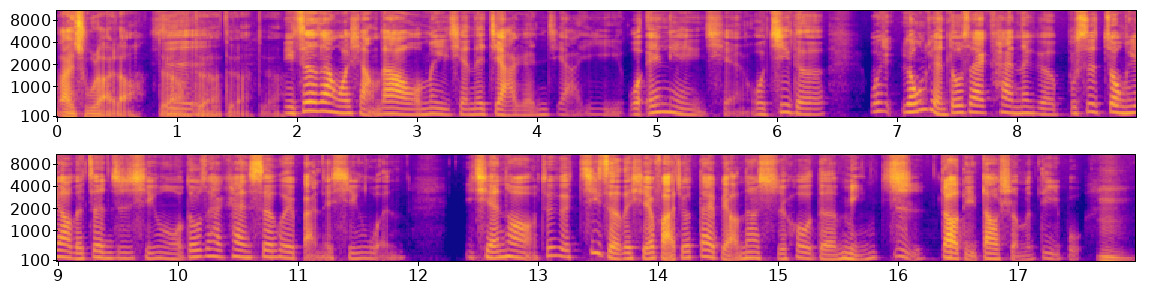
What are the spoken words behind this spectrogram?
带出来了。对啊，对啊，对啊，对啊。你这让我想到我们以前的假仁假义。我 N 年以前，我记得我永远都在看那个不是重要的政治新闻，我都在看社会版的新闻。以前哈、哦，这个记者的写法就代表那时候的明智到底到什么地步？嗯。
